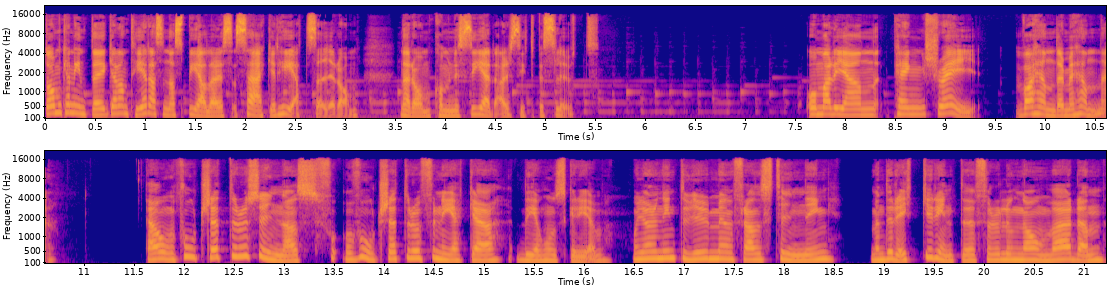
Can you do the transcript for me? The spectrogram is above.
De kan inte garantera sina spelares säkerhet, säger de, när de kommunicerar sitt beslut. Och Marianne Peng Shui, vad händer med henne? Ja, hon fortsätter att synas och fortsätter att förneka det hon skrev. Hon gör en intervju med en fransk tidning, men det räcker inte för att lugna omvärlden.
